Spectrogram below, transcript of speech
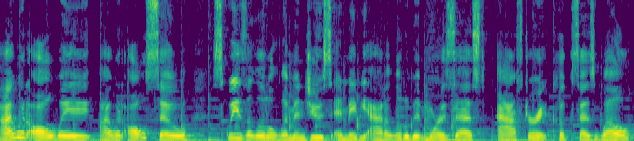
I would always, I would also squeeze a little lemon juice and maybe add a little bit more zest after it cooks as well,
